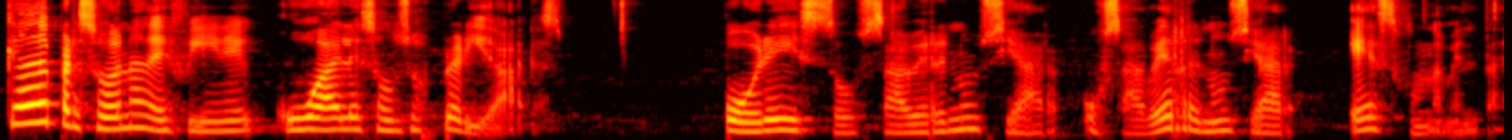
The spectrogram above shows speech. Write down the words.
cada persona define cuáles son sus prioridades. Por eso saber renunciar o saber renunciar es fundamental.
